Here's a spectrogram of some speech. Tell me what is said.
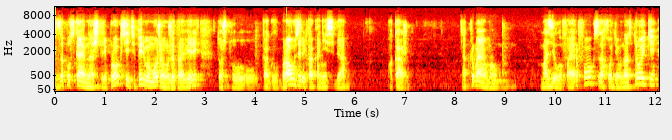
Запускаем наши три прокси, и теперь мы можем уже проверить то, что как в браузере, как они себя покажут. Открываем Mozilla Firefox, заходим в настройки,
